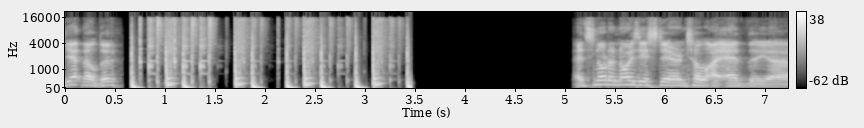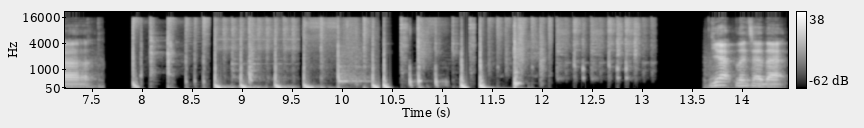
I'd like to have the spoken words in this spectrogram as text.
Yeah, that'll do. It's not a Noisia snare until I add the, uh... Yeah, let's add that.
